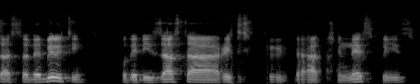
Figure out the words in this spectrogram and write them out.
sustainability for the disaster risk reduction. Next, please.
